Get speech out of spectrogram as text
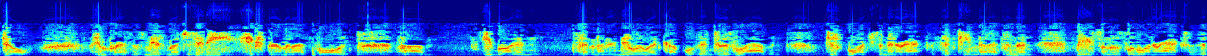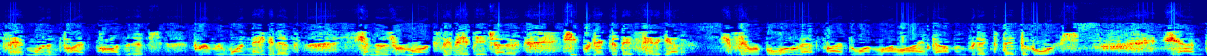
still impresses me as much as any experiment I've followed. Um, he brought in 700 newlywed couples into his lab and just watched them interact for 15 minutes. And then, based on those little interactions, if they had more than five positives for every one negative in those remarks they made to each other, he predicted they'd stay together. If they were below that five to one line, Gottman predicted they'd divorce. And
